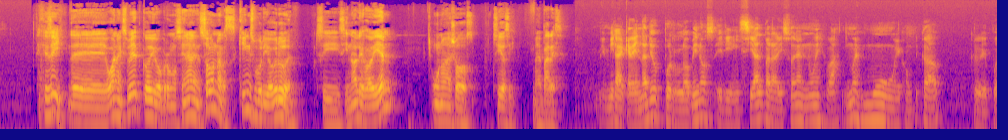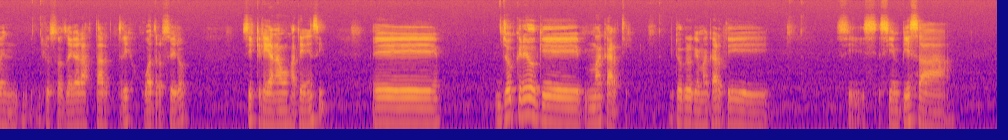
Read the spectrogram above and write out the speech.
Es que sí, de OneXBet, código promocional en Sonars, Kingsbury o Gruden. Si, si no les va bien, uno de ellos dos. Sí o sí, me parece. Mira, el calendario, por lo menos el inicial para Arizona, no es, no es muy complicado. Creo que pueden incluso llegar a estar 3 o 4-0 si es que le ganamos a Tennessee. Eh, yo creo que McCarthy. Yo creo que McCarthy, si, si, empieza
